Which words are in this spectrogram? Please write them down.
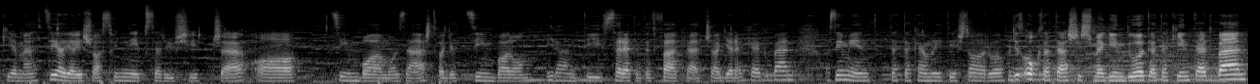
kiemelt célja is az, hogy népszerűsítse a cimbalmozást, vagy a cimbalom iránti szeretetet felkeltse a gyerekekben. Az imént tettek említést arról, hogy az oktatás is megindult e tekintetben.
